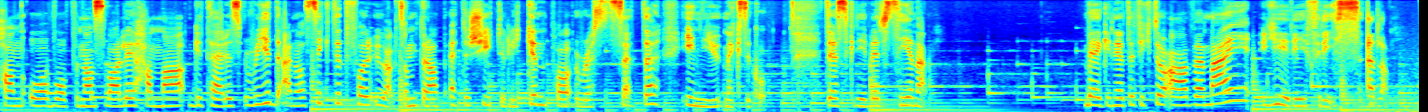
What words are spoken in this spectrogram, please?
Han og våpenansvarlig Hanna Guterres Reed er nå siktet for uaktsomt drap etter skyteulykken på Rust-settet i New Mexico. Det skriver CNN. VG-nyheter fikk du av meg, Jyri Friis Edland.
